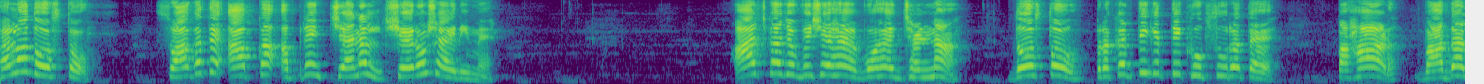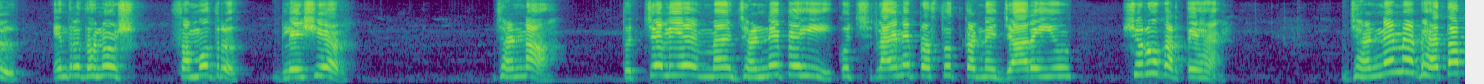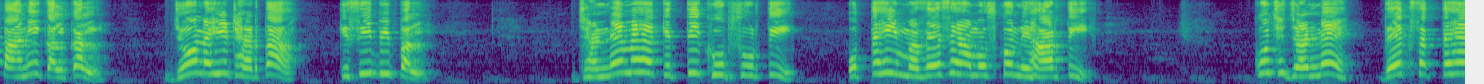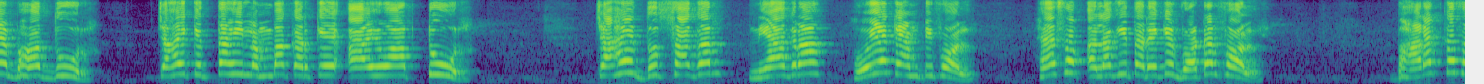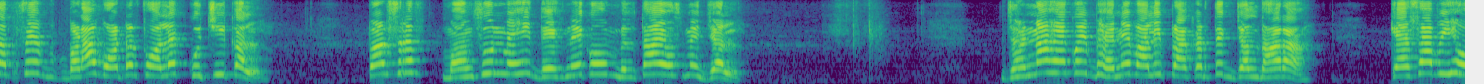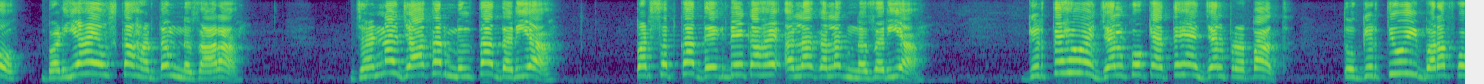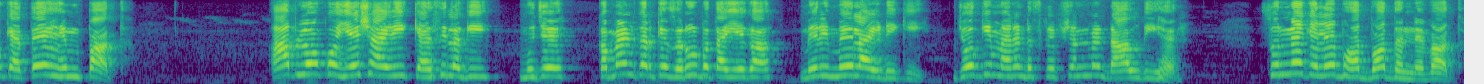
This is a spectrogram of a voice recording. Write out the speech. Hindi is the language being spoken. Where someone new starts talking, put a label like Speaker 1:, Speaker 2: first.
Speaker 1: हेलो दोस्तों, स्वागत है आपका अपने चैनल शेरो शायरी में। आज का जो विषय है, वो है झरना। दोस्तों, प्रकृति कितनी खूबसूरत है। पहाड़, बादल, इंद्रधनुष, समुद्र, ग्लेशियर। झरना। तो चलिए, मैं झरने पे ही कुछ लाइनें प्रस्तुत करने जा रही हूँ। शुरू करते हैं। झरने में बहता पानी कलकल, जो नहीं ठहरता किसी भी पल। झरने में है कितनी खूबसूरती, उतने ही मज़े से हम उसको निहारती। कुछ झरने देख सकते हैं बहुत दूर, चाहे कितना ही लंबा करके आए हो आप टूर। चाहे दूध सागर नियाग्रा हो या कैम्पटी फॉल, है सब अलग ही तरह के वाटरफॉल। भारत का सबसे बड़ा वाटरफॉल है कुचिकल। पर सिर्फ़ मानसून में ही देखने को मिलता है उसमें जल। झरना है कोई बहने वाली प्राकृतिक जलधारा। कैसा भी हो, बढ़िया है उसका हरदम नज़ारा। झरना जाकर मिलता दरिया, पर सबका देखने का है अलग अलग नज़रिया। गिरते हुए जल को कहते हैं जलप्रपात। तो गिरती हुई बर्फ़ को कहते हैं हिमपात। आप लोगों को ये शायरी कैसी लगी, मुझे कमेंट करके ज़रूर बताइएगा मेरी मेल आईडी की, जो कि मैंने डिस्क्रिप्शन में डाल दी है। सुनने के लिए बहुत बहुत धन्यवाद।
